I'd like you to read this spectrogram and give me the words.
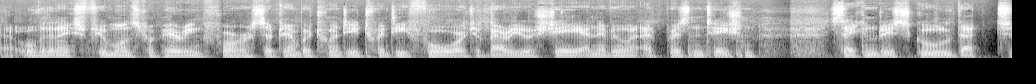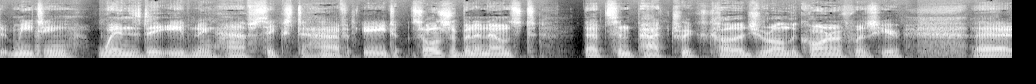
Uh, over the next few months, preparing for September 2024 to Barry O'Shea and everyone at Presentation Secondary School. That meeting Wednesday evening, half six to half eight. It's also been announced that St Patrick's College, around the corner from us here, uh,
